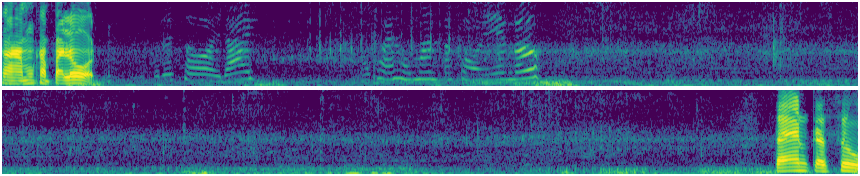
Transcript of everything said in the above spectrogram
คามขับไปโลด บ่ได้ซอยได้เอาไปของมันไปซอยเองเด้อ แต้นกระสู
